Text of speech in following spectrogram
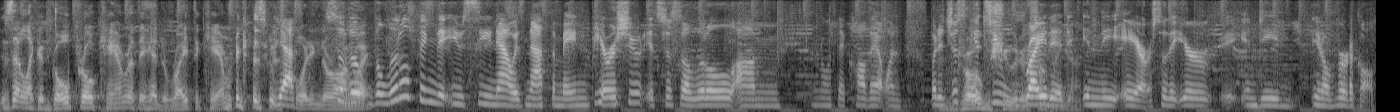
Is that like a GoPro camera? They had to write the camera because it was yes. pointing the so wrong the, way. the little thing that you see now is not the main parachute. It's just a little um, I don't know what they call that one, but it just Drogue gets you righted yeah. in the air so that you're indeed you know vertical.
